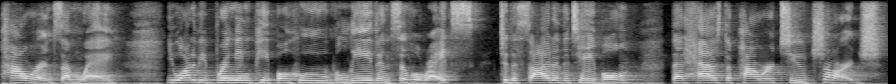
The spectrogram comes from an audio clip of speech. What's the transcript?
power in some way, you ought to be bringing people who believe in civil rights to the side of the table that has the power to charge,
